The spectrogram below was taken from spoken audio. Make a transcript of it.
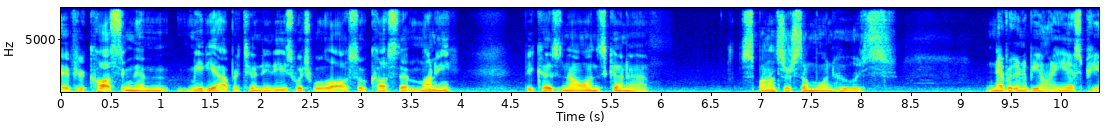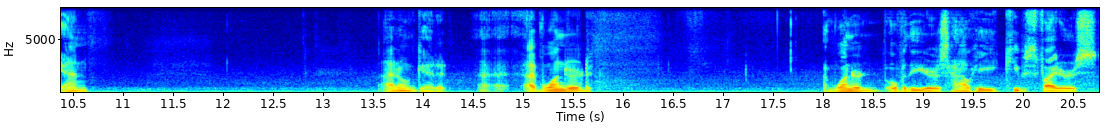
if you're costing them media opportunities which will also cost them money because no one's going to sponsor someone who's never going to be on ESPN. I don't get it. I, I've wondered. I've wondered over the years how he keeps fighters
